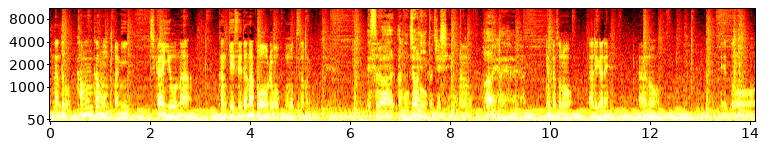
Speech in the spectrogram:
うん。なんだろうカモンカモンとかに近いような関係性だなとは俺も思ってたのよ、えそれはあのジョニーとジェシーの。うはいはいはいはい。ん、なんかそのあれがねあのえっ、と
